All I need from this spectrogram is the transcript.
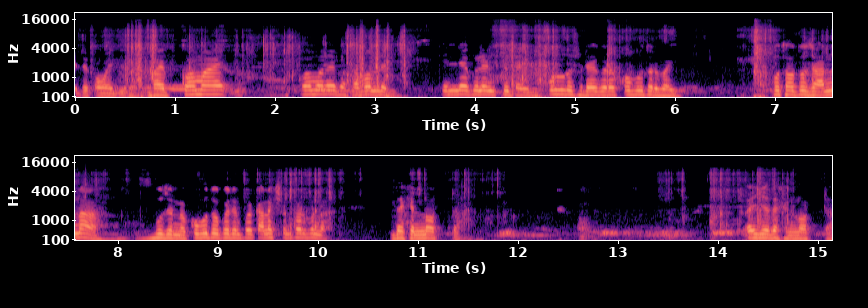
এটা কমাই দিতে ভাই কমায় কমানোর কথা বললেন। কিনলে করলেন কোথায় পনেরোশো টাকা করে কবুতর ভাই। কোথাও তো যান না বুঝেন না কবুতর কদিন পর কালেকশন করবেন না। দেখেন নটটা এই যে দেখেন নটটা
